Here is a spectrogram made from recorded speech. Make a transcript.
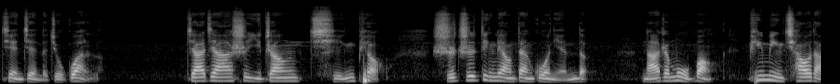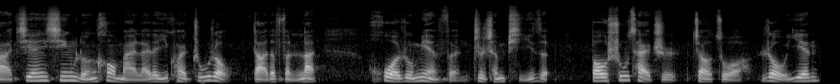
渐渐的就惯了。家家是一张秦票，十只定量蛋过年的，拿着木棒拼命敲打艰辛轮后买来的一块猪肉，打得粉烂，和入面粉制成皮子，包蔬菜吃，叫做肉腌。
